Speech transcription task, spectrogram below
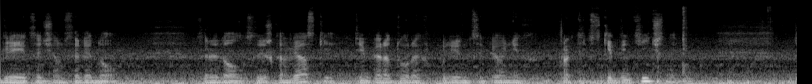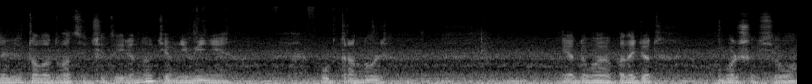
греется, чем солидол. Солидол слишком вязкий. Температуры, в принципе, у них практически идентичны. Для литола 24, но тем не менее ультра 0 я думаю подойдет больше всего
